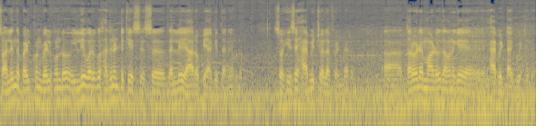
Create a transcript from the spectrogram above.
ಸೊ ಅಲ್ಲಿಂದ ಬೆಳ್ಕೊಂಡು ಬೆಳ್ಕೊಂಡು ಇಲ್ಲಿವರೆಗೂ ಹದಿನೆಂಟು ಕೇಸಸ್ದಲ್ಲಿ ಆರೋಪಿ ಆಗಿದ್ದಾನೆ ಅವನು. So he's a habitual offender ದರೋಡೆ ಮಾಡೋದು ಅವನಿಗೆ ಹ್ಯಾಬಿಟ್ ಆಗಿಬಿಟ್ಟಿದೆ.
